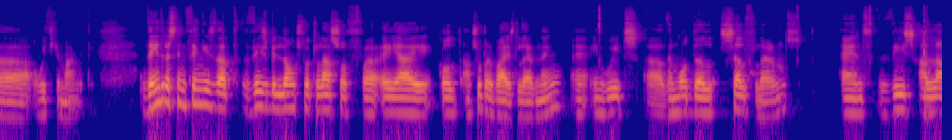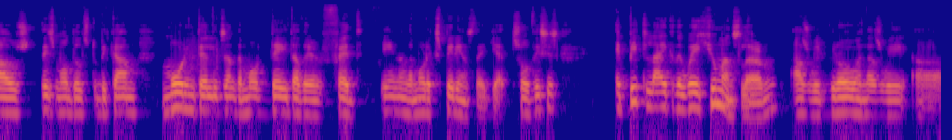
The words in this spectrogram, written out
uh, with humanity. The interesting thing is that this belongs to a class of uh, AI called unsupervised learning, uh, in which uh, the model self-learns, and this allows these models to become more intelligent the more data they're fed in and the more experience they get. So this is a bit like the way humans learn as we grow and as we uh,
